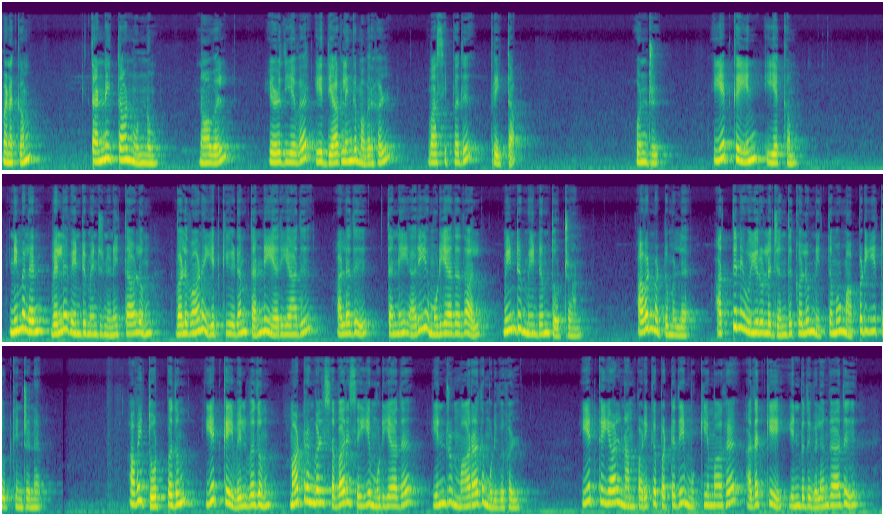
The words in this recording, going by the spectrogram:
வணக்கம். தன்னைத்தான் உண்ணும். நாவல் எழுதியவர் ஏ. தியாகலிங்கம் அவர்கள். வாசிப்பது பிரீதா ஒன்று. இயற்கையின் இயக்கம். நிமலன் வெல்ல வேண்டுமென்று நினைத்தாலும் வலுவான இயற்கையிடம் தன்னை அறியாது அல்லது தன்னை அறிய முடியாததால் மீண்டும் மீண்டும் தோற்றான். அவன் மட்டுமல்ல அத்தனை உயிருள்ள ஜந்துக்களும் நித்தமும் அப்படியே தோற்கின்றன. அவை தோற்பதும் இயற்கை வெல்வதும் மாற்றங்கள் சவாரி செய்ய முடியாத என்றும் மாறாத முடிவுகள். இயற்கையால் நாம் படைக்கப்பட்டதே முக்கியமாக அதற்கே என்பது விளங்காது.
